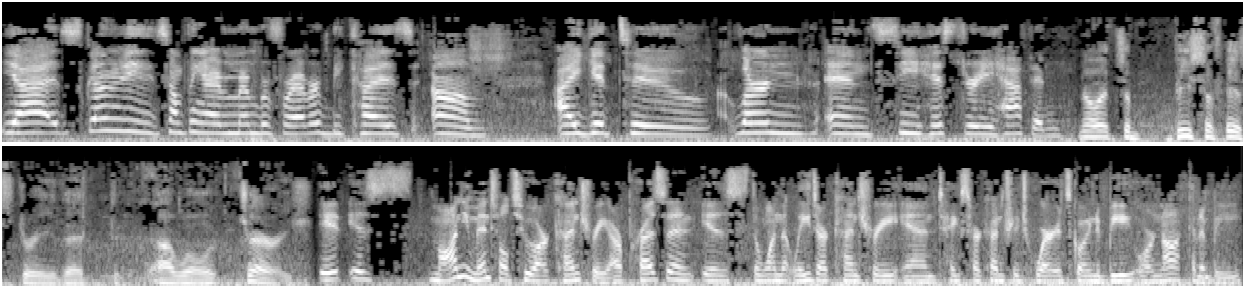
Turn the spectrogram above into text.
Yeah, it's going to be something I remember forever because um, I get to learn and see history happen. No, it's a piece of history that I will cherish. It is monumental to our country. Our president is the one that leads our country and takes our country to where it's going to be or not going to be.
